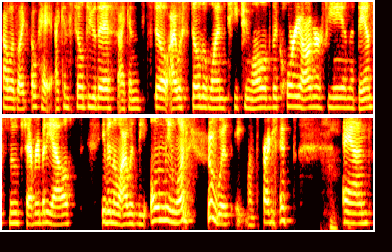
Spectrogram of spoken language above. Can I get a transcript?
I was like, okay, I can still do this. I can still, I was still the one teaching all of the choreography and the dance moves to everybody else, even though I was the only one who was eight months pregnant. Hmm. and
